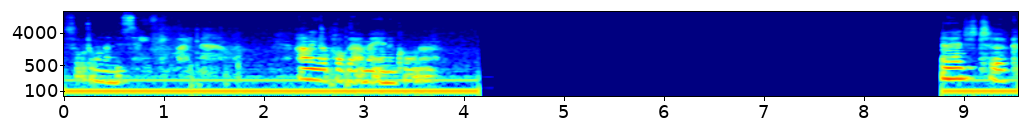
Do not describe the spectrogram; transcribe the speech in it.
So I don't want to say anything right now. And I'm going to pop that in my inner corner. And then I just took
